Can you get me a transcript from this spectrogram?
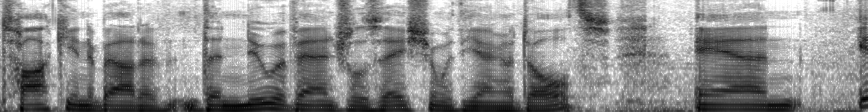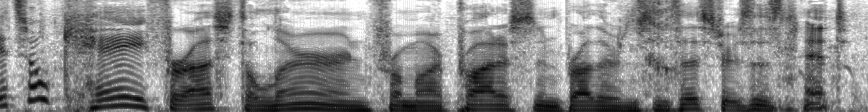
talking about the new evangelization with young adults. And it's okay for us to learn from our Protestant brothers and sisters, isn't it?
